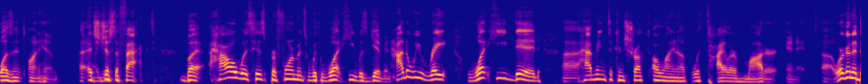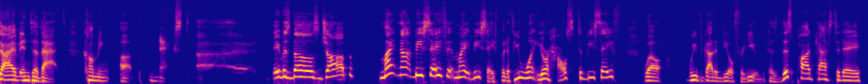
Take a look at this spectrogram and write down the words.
wasn't on him. Uh, it's just a fact. But how was his performance with what he was given? How do we rate what he did uh, having to construct a lineup with Tyler Motter in it? Uh, we're going to dive into that coming up next. Uh, Davis Bell's job might not be safe. It might be safe. But if you want your house to be safe, well, we've got a deal for you because this podcast today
